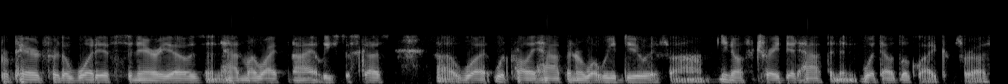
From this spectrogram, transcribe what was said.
prepared for the what if scenarios, and had my wife and I at least discuss uh, what would probably happen or what we'd do if um, you know if a trade did happen and what that would look like for us.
